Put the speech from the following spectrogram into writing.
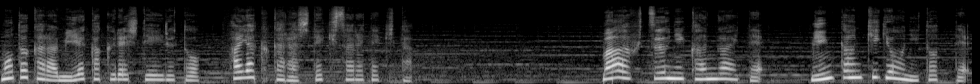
元から見え隠れしていると早くから指摘されてきた。まあ普通に考えて民間企業にとって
